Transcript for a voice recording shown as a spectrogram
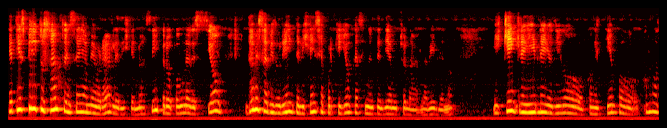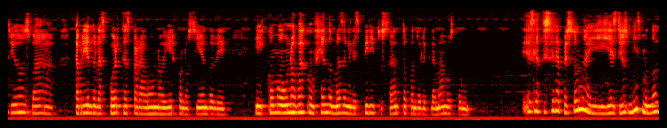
Y a ti, Espíritu Santo, enséñame a orar, le dije, no así, pero con una decisión, dame sabiduría e inteligencia, porque yo casi no entendía mucho la, la Biblia, ¿no? Y qué increíble, yo digo, con el tiempo, cómo Dios va abriendo las puertas para uno ir conociéndole y cómo uno va confiando más en el Espíritu Santo cuando le clamamos con es la tercera persona y es Dios mismo, ¿no?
